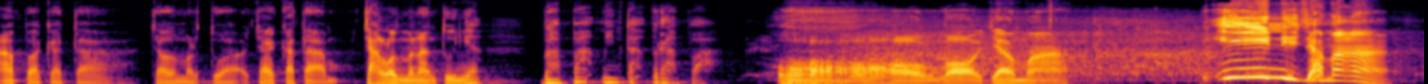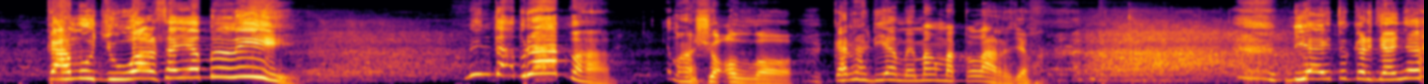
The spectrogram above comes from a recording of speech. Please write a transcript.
Apa kata calon mertua, kata calon menantunya, Bapak minta berapa? Oh Allah jamaah. Ini jamaah. Kamu jual saya beli. Minta berapa? Masya Allah. Karena dia memang maklar jamaah. Dia itu kerjanya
